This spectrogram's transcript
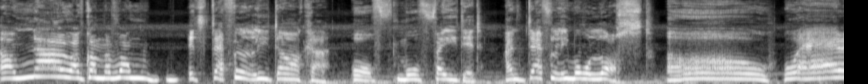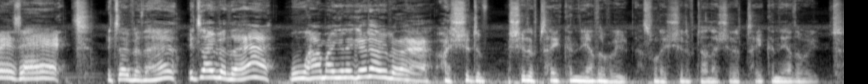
Oh no, I've gone the wrong. It's definitely darker or more faded. I'm definitely more lost. Oh, where is it? It's over there. It's over there. Well, how am I going to get over there? I should have should have taken the other route. That's what I should have done. I should have taken the other route.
